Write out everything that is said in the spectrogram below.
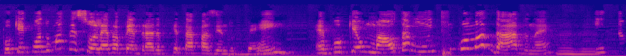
Porque quando uma pessoa leva pedrada porque está fazendo bem, é porque o mal está muito incomodado, né? Uhum. Então,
